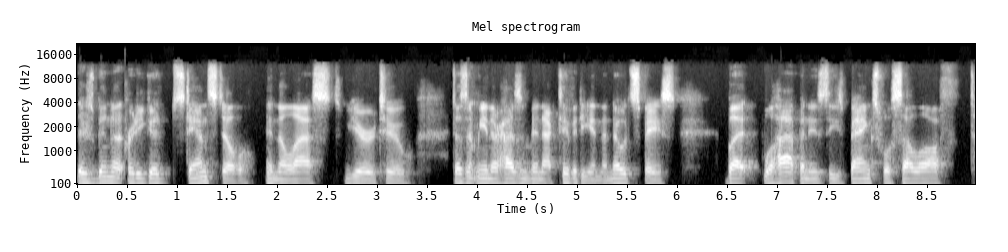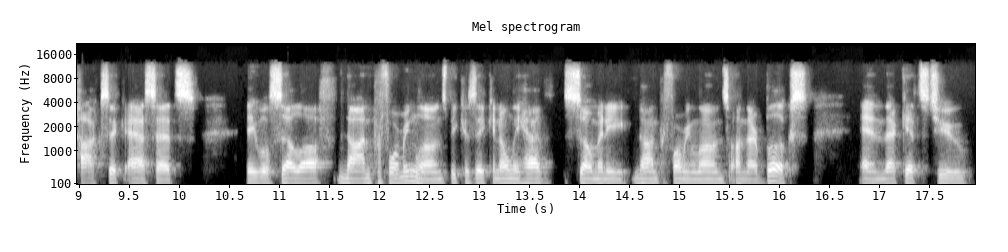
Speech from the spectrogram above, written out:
there's been a pretty good standstill in the last year or two. Doesn't mean there hasn't been activity in the note space, but what will happen is these banks will sell off toxic assets. They will sell off non performing loans because they can only have so many non performing loans on their books. And that gets to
